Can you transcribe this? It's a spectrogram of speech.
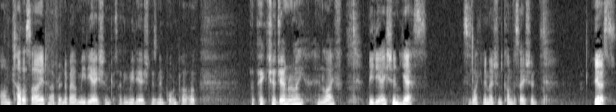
on t'other side, I've written about mediation because I think mediation is an important part of the picture generally in life. Mediation, yes. This is like an imagined conversation. Yes,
